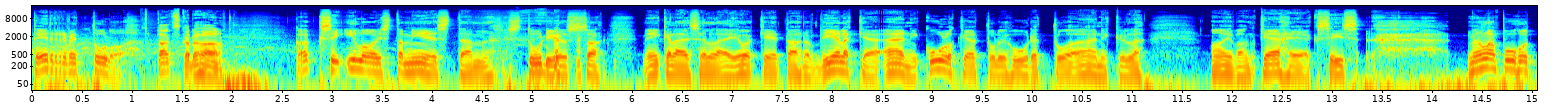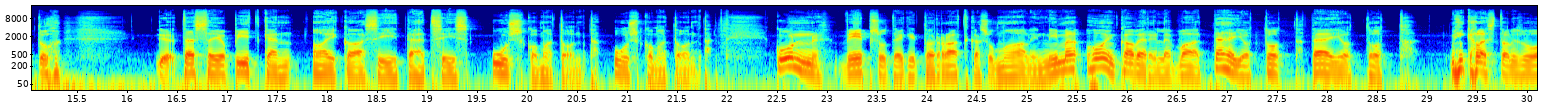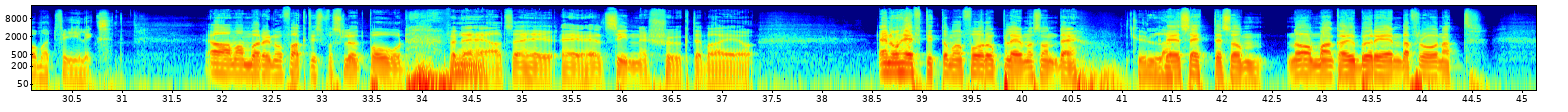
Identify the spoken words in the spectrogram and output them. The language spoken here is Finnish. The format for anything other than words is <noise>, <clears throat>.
Tervetuloa. Tack ska du ha. Kaksi iloista miestä studiossa. Meikäläisellä ei oikein tahdo vieläkään ääni kulkea. Tuli huudettua ääni kyllä aivan käheäksi. Siis, me ollaan puhuttu tässä jo pitkän aikaa siitä, että siis uskomatonta, uskomatonta. Kun Vepsu teki tuon ratkaisumaalin, niin mä hoin kaverille vaan, että tämä ei ole totta, tämä ei ole totta. Minkälaiset oli sun omat fiilikset? Ja, man börjar nog faktiskt få slut på ord <laughs> för mm. det här. Alltså det är ju, är ju helt sinnessjukt det var. Och är nog häftigt om man får uppleva något sånt där. Kyllä. Det sättet som, no, man kan ju börja ända från att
